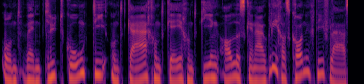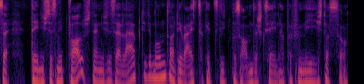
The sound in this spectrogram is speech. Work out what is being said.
Und wenn die Leute «gungti» und «gäch» und «gech» und «ging» alles genau gleich als Konjunktiv lesen, dann ist das nicht falsch, dann ist es erlaubt in der Mundart. Ich weiss, da gibt es Leute, die es anders sehen, aber für mich ist das so.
